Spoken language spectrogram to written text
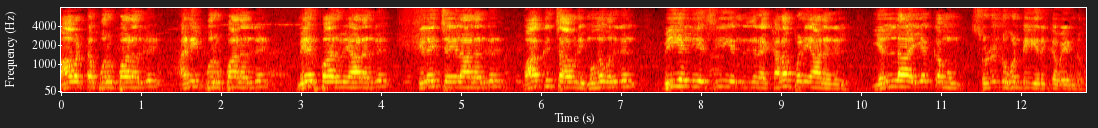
மாவட்ட பொறுப்பாளர்கள் அணி பொறுப்பாளர்கள் மேற்பார்வையாளர்கள் கிளை செயலாளர்கள் வாக்குச்சாவடி முகவர்கள் பிஎல்ஏசி என்கிற களப்பணியாளர்கள் எல்லா இயக்கமும் சுழன்று கொண்டே இருக்க வேண்டும்.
